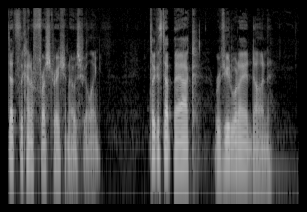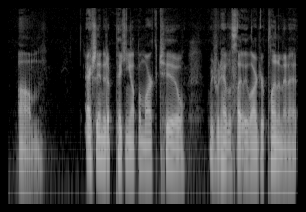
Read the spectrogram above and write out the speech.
that's the kind of frustration I was feeling. Took a step back, reviewed what I had done. Um, actually ended up picking up a Mark II, which would have a slightly larger plenum in it.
